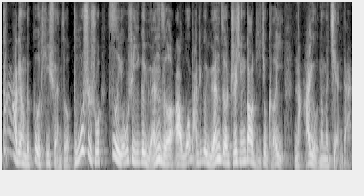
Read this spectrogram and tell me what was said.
大量的个体选择，不是说自由是一个原则啊，我把这个原则执行到底就可以，哪有那么简单？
